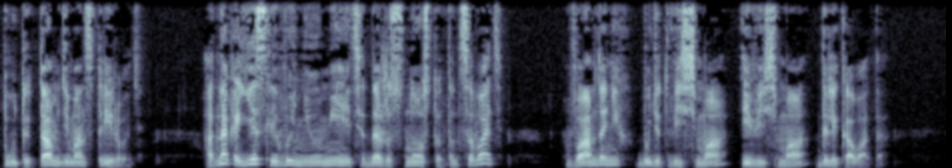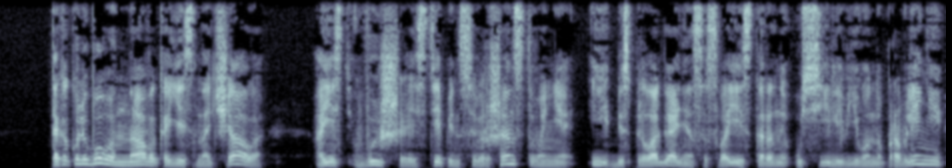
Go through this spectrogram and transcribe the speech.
тут и там демонстрировать. Однако, если вы не умеете даже сносно танцевать, вам до них будет весьма и весьма далековато. Так как у любого навыка есть начало, а есть высшая степень совершенствования и без прилагания со своей стороны усилий в его направлении,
